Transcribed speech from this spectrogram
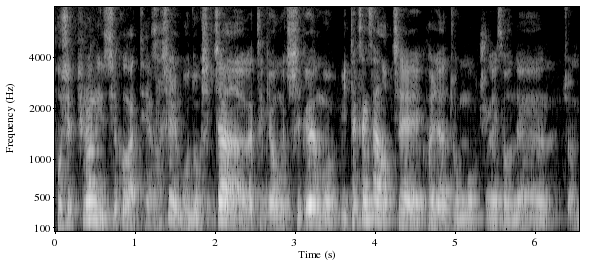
보실 필요는 있을 것 같아요. 사실 뭐 녹십자 같은 경우 지금 뭐 위탁 생산 업체 관련 종목 중에서는 좀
